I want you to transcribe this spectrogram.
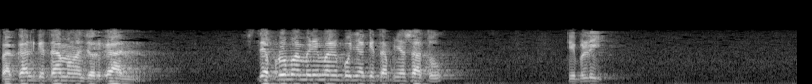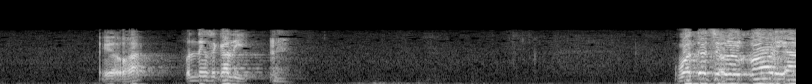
Bahkan kita menganjurkan. Setiap rumah minimal punya kitabnya satu. Dibeli. Ya, penting sekali. Watajul qari'a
